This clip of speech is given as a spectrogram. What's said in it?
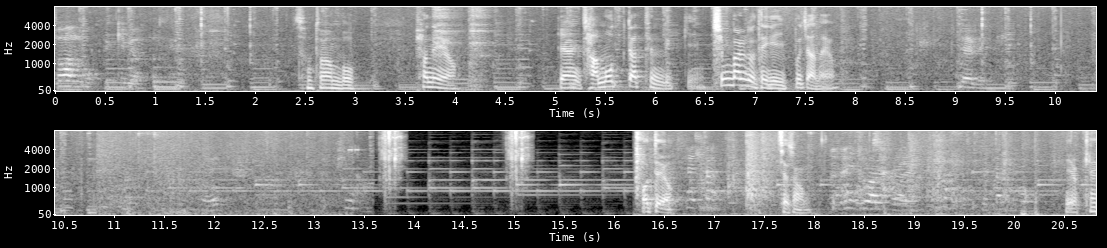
전통 한복 느낌이 어떠세요? 전통 한복 편해요. 그냥 잠옷 같은 느낌. 신발도 되게 이쁘지 않아요? 네네. 어때요? 죄송합니다. 이렇게.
